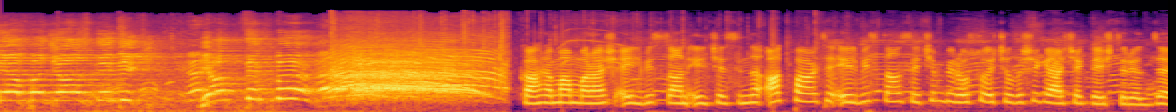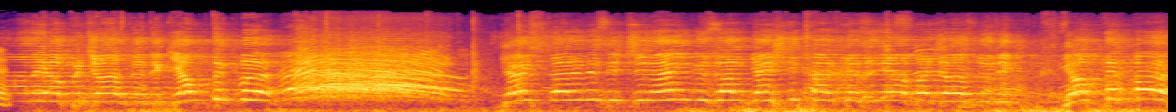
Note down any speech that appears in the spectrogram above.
yapacağız dedik. Yaptık mı? Kahramanmaraş Elbistan ilçesinde AK Parti Elbistan Seçim Bürosu açılışı gerçekleştirildi. Yapacağız dedik. Yaptık mı? Gençlerimiz için en güzel gençlik merkezini yapacağız dedik. Yaptık mı?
